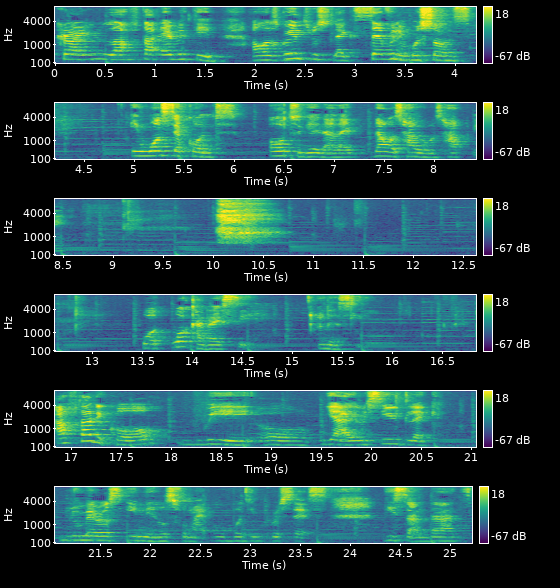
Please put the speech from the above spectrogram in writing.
crying, laughter, everything. I was going through like seven emotions in one second all together. Like that was how it was happening. what what can I say? Honestly after the call we oh yeah i received like numerous emails for my onboarding process this and that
